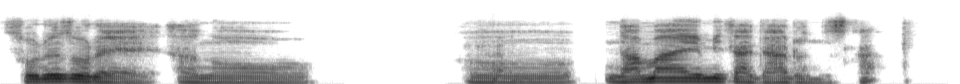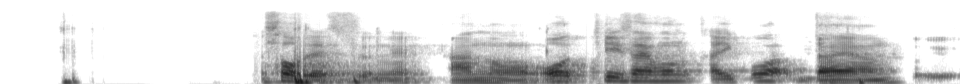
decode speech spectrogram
それぞれ、あの、はい、名前みたいであるんですか？そうですね。あの小さい方の太鼓はダヤンという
